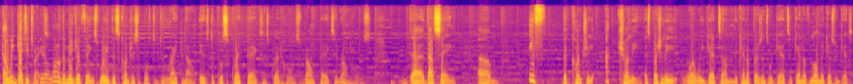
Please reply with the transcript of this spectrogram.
can we get it right? You know, one of the major things where this country is supposed to do right now is to put square pegs in square holes, round pegs in round holes. Uh, that's saying, um, if the country actually, especially when we get um, the kind of presidents we get, the kind of lawmakers we get,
